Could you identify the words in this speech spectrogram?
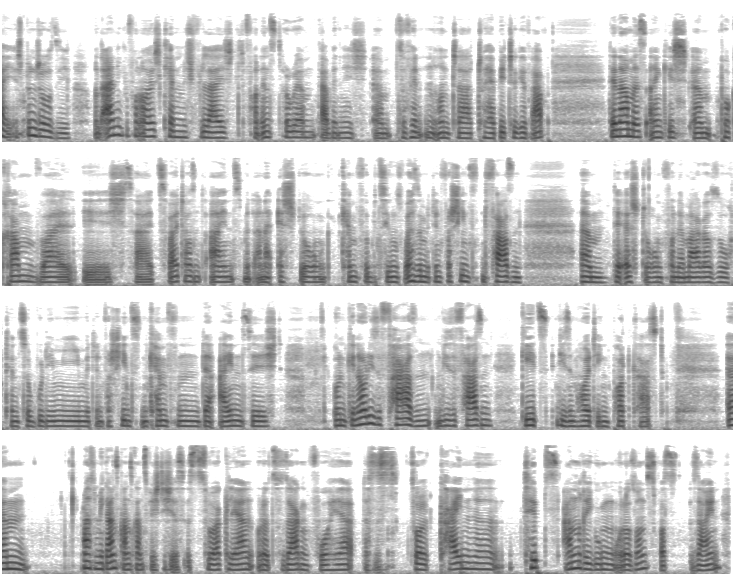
Hi, ich bin Josie und einige von euch kennen mich vielleicht von Instagram. Da bin ich ähm, zu finden unter Too Happy to Give Up. Der Name ist eigentlich ähm, Programm, weil ich seit 2001 mit einer Essstörung kämpfe, beziehungsweise mit den verschiedensten Phasen ähm, der Essstörung von der Magersucht hin zur Bulimie, mit den verschiedensten Kämpfen der Einsicht. Und genau diese Phasen, um diese Phasen geht es in diesem heutigen Podcast. Ähm, was mir ganz, ganz, ganz wichtig ist, ist zu erklären oder zu sagen vorher, dass es soll keine Tipps, Anregungen oder sonst was sein,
